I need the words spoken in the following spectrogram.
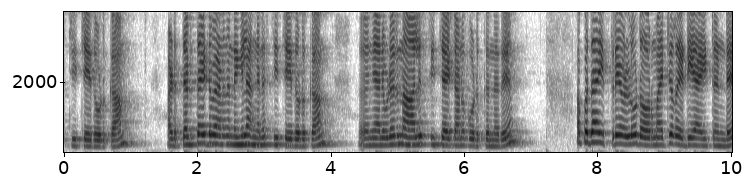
സ്റ്റിച്ച് ചെയ്ത് കൊടുക്കാം. അടുത്തടുത്തായിട്ട് വേണമെന്നുണ്ടെങ്കിൽ അങ്ങനെ സ്റ്റിച്ച് ചെയ്ത് കൊടുക്കാം. ഞാനിവിടെ ഒരു നാല് സ്റ്റിച്ചായിട്ടാണ് കൊടുക്കുന്നത്. അപ്പോൾ ഇതാ ഇത്രയേ ഉള്ളൂ. ഡോർമാറ്റ് റെഡി ആയിട്ടുണ്ട്.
